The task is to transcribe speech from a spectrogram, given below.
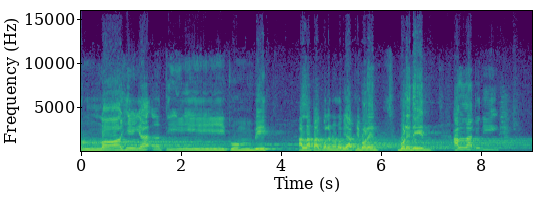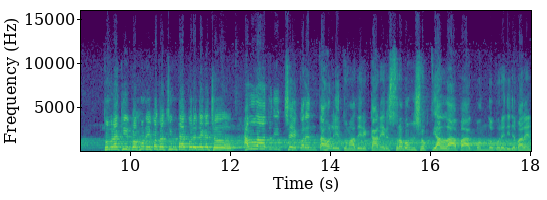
الله يأتيكم به আল্লাহ পাক বলেন ও নবী আপনি বলেন বলে দিন আল্লাহ যদি তোমরা কি কখনো কথা চিন্তা করে দেখেছো আল্লাহ যদি ইচ্ছে করেন তাহলে তোমাদের কানের শ্রবণ শক্তি আল্লাহ পাক বন্ধ করে দিতে পারেন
